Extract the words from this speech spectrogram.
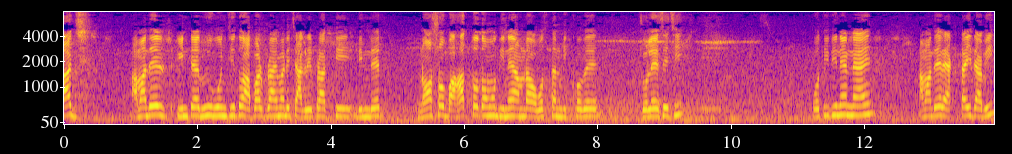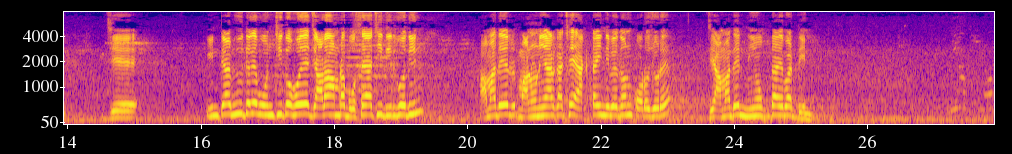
আজ আমাদের ইন্টারভিউ বঞ্চিত আপার প্রাইমারি চাকরি প্রার্থীবৃন্দের নশো বাহাত্তরতম দিনে আমরা অবস্থান বিক্ষোভে চলে এসেছি। প্রতিদিনের ন্যায় আমাদের একটাই দাবি যে ইন্টারভিউ থেকে বঞ্চিত হয়ে যারা আমরা বসে আছি দীর্ঘদিন, আমাদের মাননীয়ার কাছে একটাই নিবেদন করজোরে যে আমাদের নিয়োগটা এবার দিন নিয়োগ নিয়োগ নিয়োগ চাই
